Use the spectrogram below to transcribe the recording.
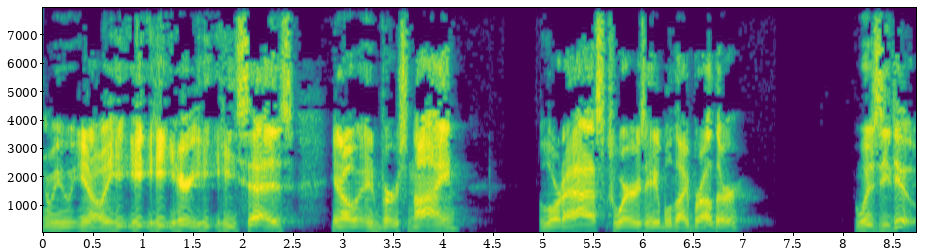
I mean, you know, he, he, here he, he says, you know, in verse nine, the Lord asks, where is Abel thy brother? What does he do?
